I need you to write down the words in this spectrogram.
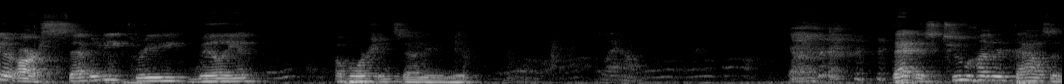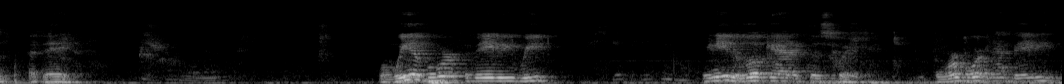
there are 73 million abortions done in a year. Wow. That is 200,000 a day. When we abort a baby, we we need to look at it this way. When we're aborting that baby,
